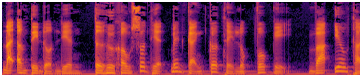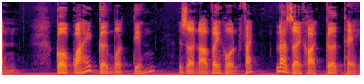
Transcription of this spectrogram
Đại âm tin đột nhiên Từ hư không xuất hiện bên cạnh cơ thể lục vô kỵ Và yêu thần. Cổ quái cười một tiếng, Rồi nói với hồn phách Đã rời khỏi cơ thể.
